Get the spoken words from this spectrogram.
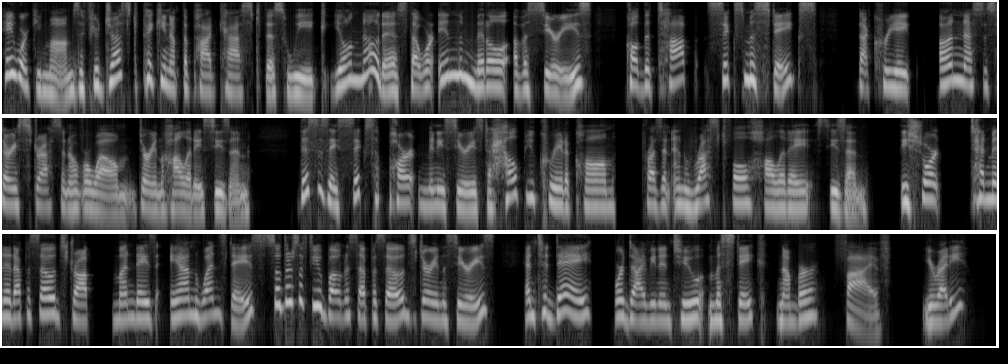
Hey, working moms, if you're just picking up the podcast this week, you'll notice that we're in the middle of a series called The Top Six Mistakes That Create Unnecessary Stress and Overwhelm During the Holiday Season. This is a six part mini series to help you create a calm, present, and restful holiday season. These short 10 minute episodes drop Mondays and Wednesdays, so there's a few bonus episodes during the series. And today, we're diving into mistake number five. You ready?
